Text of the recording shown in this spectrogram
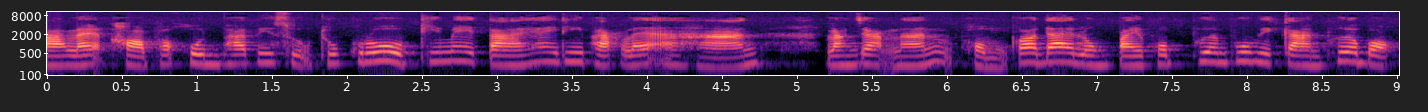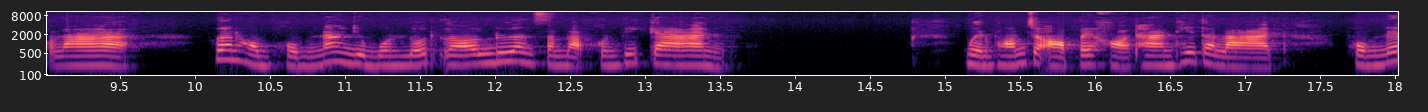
าและขอบพระคุณพระภิกษุทุกรูปที่เมตตาให้ที่พักและอาหาร หลังจากนั้นผมก็ได้ลงไปพบเพื่อนผู้พิการเพื่อบอกลา เพื่อนของผมนั่งอยู่บนรถล้อเลื่อนสำหรับคนพิการ เหมือนพร้อมจะออกไปขอทานที่ตลาด ผมได้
